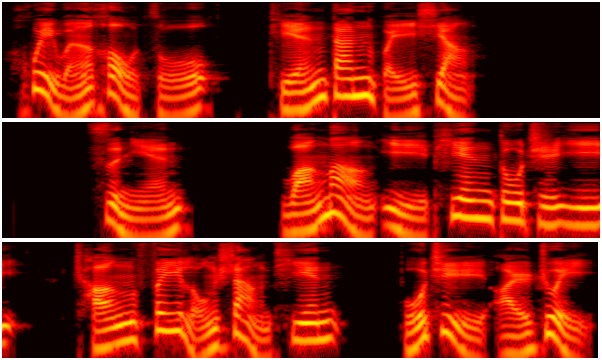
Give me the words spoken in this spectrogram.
惠文后卒，田丹为相。四年，王莽以偏都之一，乘飞龙上天，不至而坠。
